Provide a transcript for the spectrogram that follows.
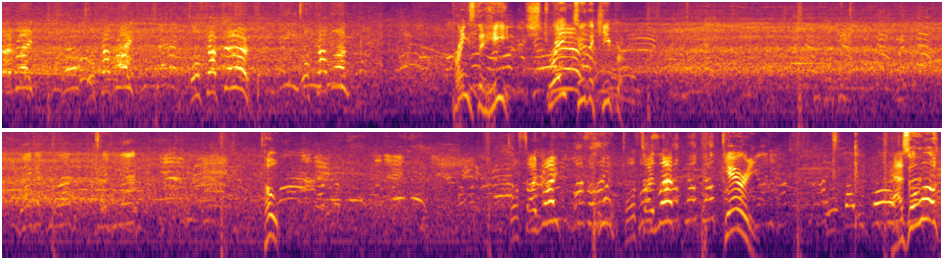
side right. Ball top right. Ball top center. Ball top left. Brings the heat straight to the keeper. Hope. Ball side right. Ball side left. Gary. Has a look.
